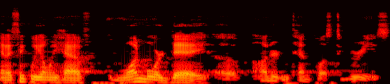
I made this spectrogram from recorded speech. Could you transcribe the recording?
and I think we only have one more day of 110 plus degrees.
